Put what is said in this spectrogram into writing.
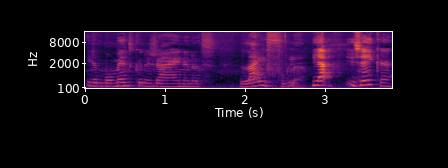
in het moment kunnen zijn en het lijf voelen. Ja, zeker.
